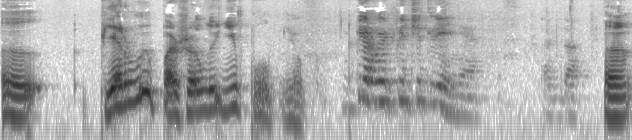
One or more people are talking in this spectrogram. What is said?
Э, первую, пожалуй, не помню. Первые впечатления тогда. А,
